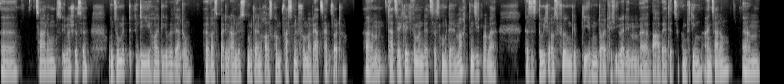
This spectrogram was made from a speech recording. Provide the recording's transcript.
Einzahlungsüberschüsse und somit die heutige Bewertung, äh, was bei den Analystenmodellen rauskommt, was eine Firma wert sein sollte. Ähm, tatsächlich, wenn man jetzt das Modell macht, dann sieht man aber, dass es durchaus Firmen gibt, die eben deutlich über dem äh, Barwert der zukünftigen Einzahlungen ähm,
